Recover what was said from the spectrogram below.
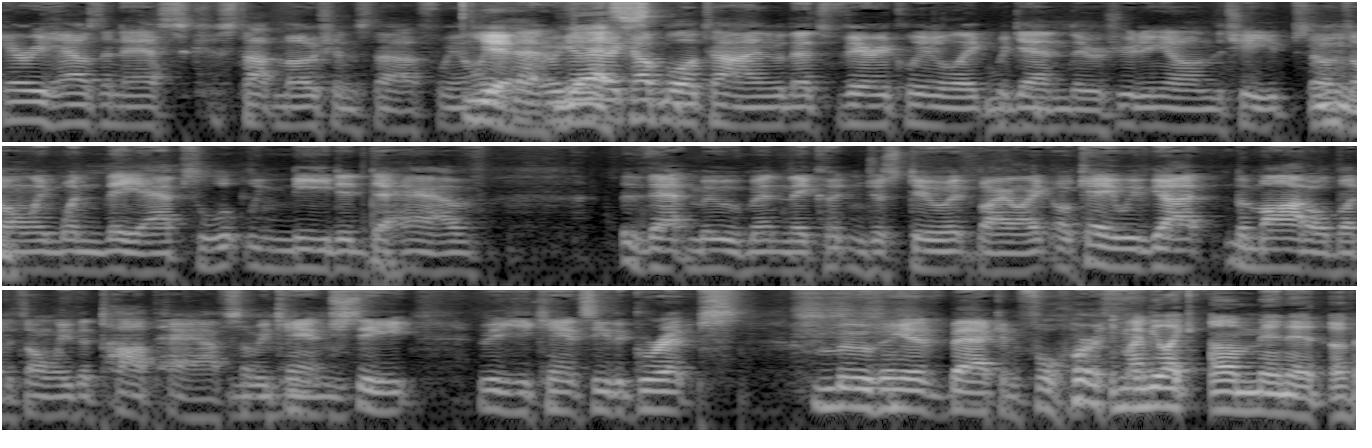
Harryhausen esque stop motion stuff. We only Yeah. that, we get that a couple of times, but that's very clear. Like again, they were shooting it on the cheap, so it's Mm. only when they absolutely needed to have that movement, and they couldn't just do it by like, okay, we've got the model, but it's only the top half, so we Mm-hmm. can't see, you can't see the grips moving it back and forth. It might be like a minute of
